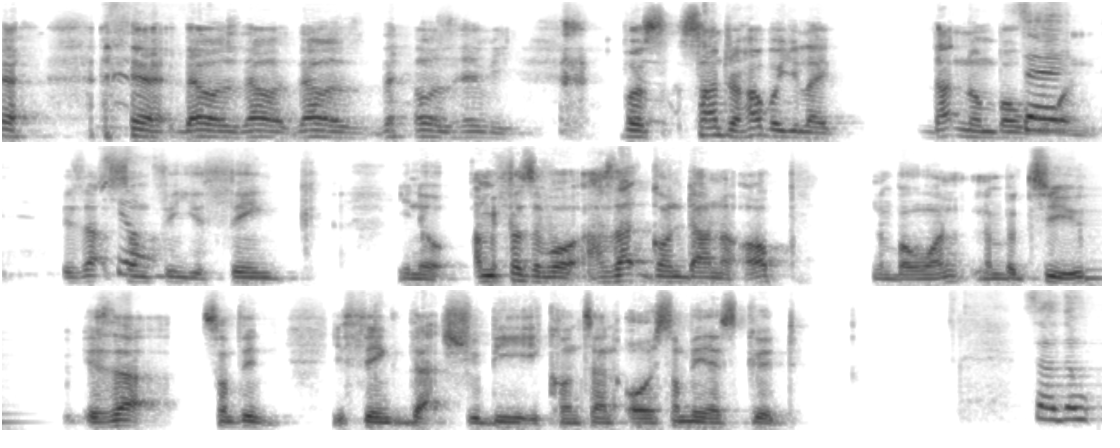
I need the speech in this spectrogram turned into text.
that was that was that was that was heavy. But Sandra, how about you? Like that number So, one is that sure. something you think you know? I mean, first of all, has that gone down or up? Number one. Number two, is that something you think that should be a content or something that's good? so the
